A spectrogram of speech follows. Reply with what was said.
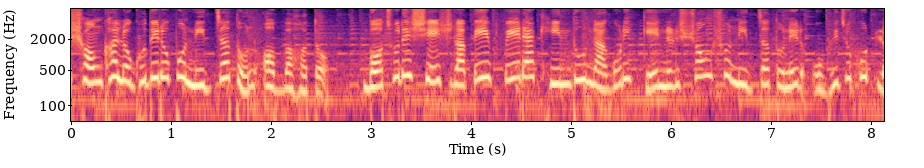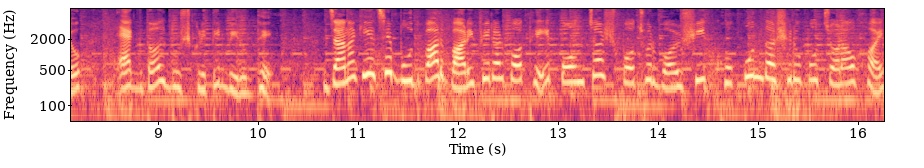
সংখ্যালঘুদের ওপর নির্যাতন অব্যাহত। বছরের শেষ রাতে ফের এক হিন্দু নাগরিককে নৃশংস নির্যাতনের অভিযোগ উঠল একদল দুষ্কৃতীর বিরুদ্ধে। জানা গিয়েছে, বুধবার বাড়ি ফেরার পথে পঞ্চাশ বছর বয়সী খোকন দাসের ওপর চড়াও হয়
